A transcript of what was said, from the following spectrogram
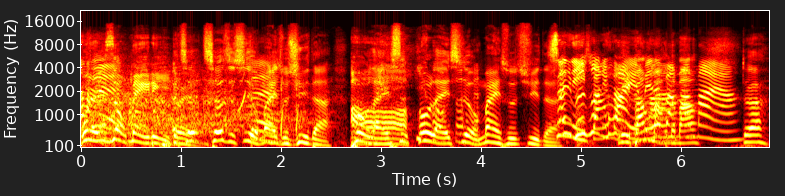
我以为是这种魅力。车车子是有卖出去的，后来是后来是有卖出去的。是你帮他，也没人帮他卖啊。对啊，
